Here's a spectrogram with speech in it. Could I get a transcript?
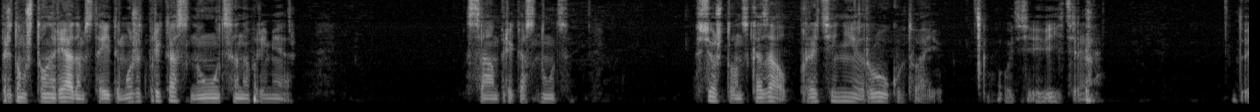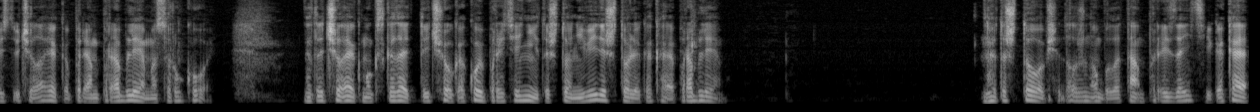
При том, что он рядом стоит и может прикоснуться, например. Сам прикоснуться. Все, что он сказал, протяни руку твою. Удивительно. То есть у человека прям проблема с рукой. Этот человек мог сказать, ты чё, какой протяни, ты что, не видишь, что ли, какая проблема? Но это что вообще должно было там произойти? Какая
